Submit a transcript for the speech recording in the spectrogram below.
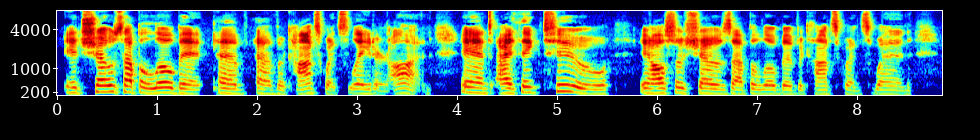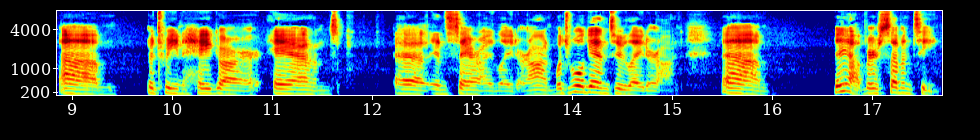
it shows up a little bit of, of a consequence later on. And I think too, it also shows up a little bit of a consequence when um, between Hagar and uh, and Sarai later on, which we'll get into later on. Um, but yeah, verse 17.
